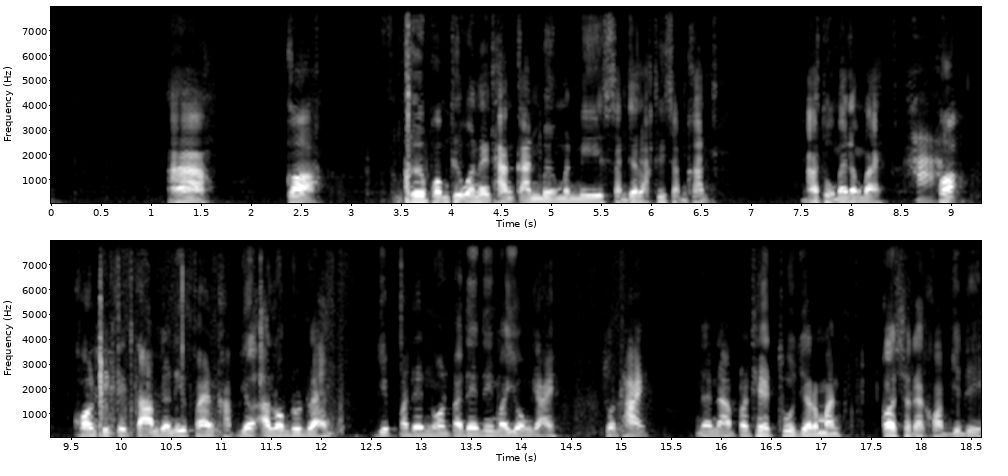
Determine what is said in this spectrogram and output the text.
อ้าวก็ คือผมถือว่าในทางการเมืองมันมีสัญลักษณ์ที่สำคัญ อ่าถูกไหมน้องใบร์ทค่ะ เพราะคนที่ติดตามเดี๋ยวนี้แฟนขับเยอะอารมณ์รุนแรง หยิบประเด็นโน้นประเด็นนี้มาโยงใยสุดท้ายในนามประเทศทูตเยอรมันก็แสดงความยินดี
